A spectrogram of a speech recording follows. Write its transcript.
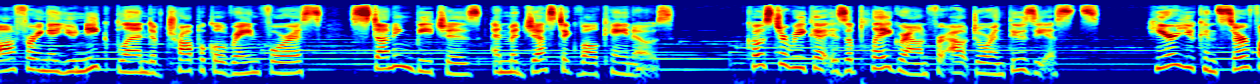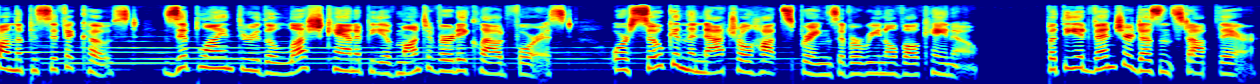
offering a unique blend of tropical rainforests, stunning beaches, and majestic volcanoes. Costa Rica is a playground for outdoor enthusiasts. Here you can surf on the Pacific coast, zipline through the lush canopy of Monteverde cloud forest, or soak in the natural hot springs of Arenal volcano. But the adventure doesn't stop there.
